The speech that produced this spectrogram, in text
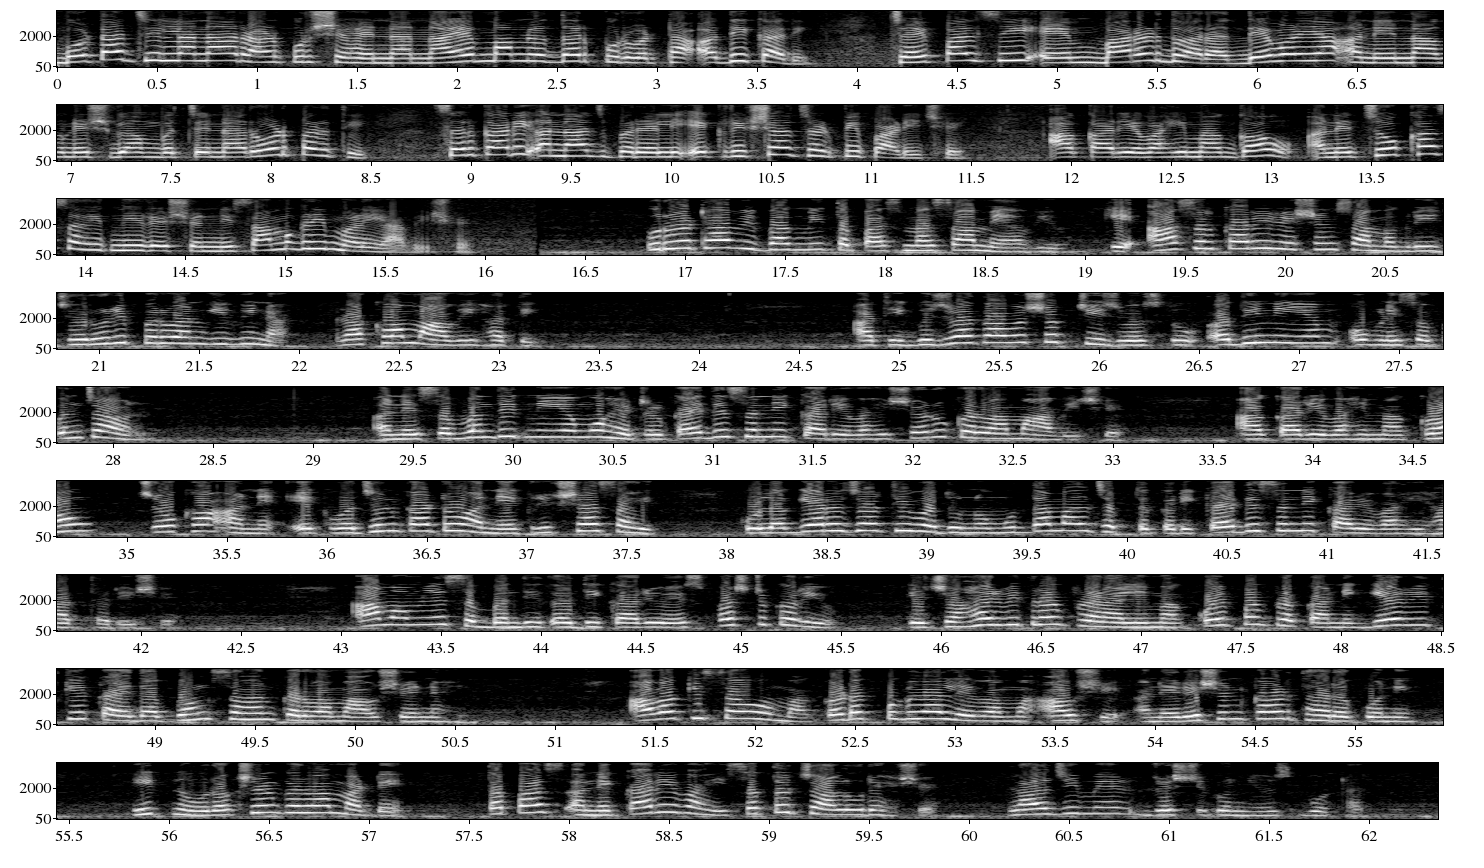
બોટાદ જિલ્લાના રાણપુર શહેરના નાયબ મામલતદાર પુરવઠા અધિકારી જયપાલસિંહ એમ બારડ દ્વારા દેવળિયા અને નાગનેશ ગામ વચ્ચેના રોડ પરથી સરકારી અનાજ ભરેલી એક રિક્ષા ઝડપી પાડી છે. આ કાર્યવાહીમાં ઘઉં અને ચોખા સહિતની રેશનની સામગ્રી મળી આવી છે. પુરવઠા વિભાગની તપાસમાં સામે આવ્યું કે આ સરકારી રેશન સામગ્રી જરૂરી પરવાનગી વિના રાખવામાં આવી હતી. આથી ગુજરાત આવશ્યક ચીજવસ્તુ અધિનિયમ ઓગણીસો પંચાવન અને સંબંધિત નિયમો હેઠળ કાયદેસરની કાર્યવાહી શરૂ કરવામાં આવી છે. આ કાર્યવાહીમાં ઘઉં, ચોખા અને એક વજન કાંટો અને એક રિક્ષા સહિત કુલ અગિયાર હજારથી વધુનો મુદ્દામાલ જપ્ત કરી કાયદેસરની કાર્યવાહી હાથ ધરી છે. આ મામલે સંબંધિત અધિકારીઓએ સ્પષ્ટ કર્યું કે જાહેર વિતરણ પ્રણાલીમાં કોઈ પણ પ્રકારની ગેરરીત કે કાયદા ભંગ સહન કરવામાં આવશે નહીં. આવા કિસ્સાઓમાં કડક પગલાં લેવામાં આવશે અને રેશન કાર્ડ ધારકોની હિતનું રક્ષણ કરવા માટે તપાસ અને કાર્યવાહી સતત ચાલુ રહેશે. લાલજી મેર દ્રષ્ટિકોણ ન્યૂઝ બોટાદ.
